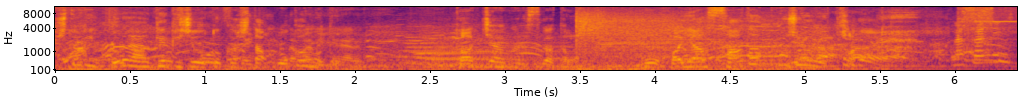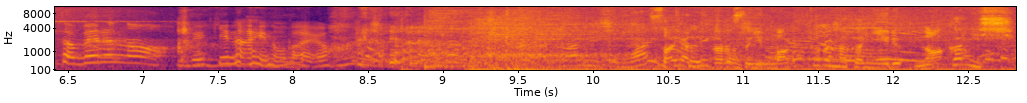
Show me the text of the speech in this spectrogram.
一人ホラー劇場と化した岡本立ち上がる姿はもはや貞子状態。中西飛べるのできないのだよ。最下位争い真っ只中にいる中西。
